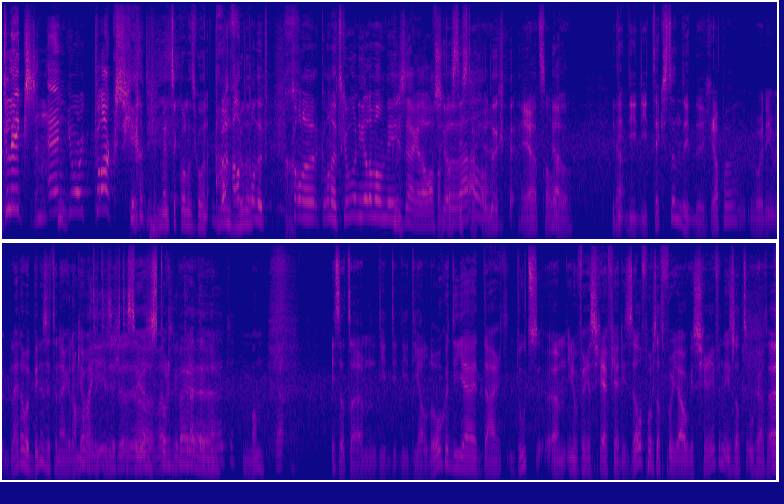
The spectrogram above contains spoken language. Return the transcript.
clicks and your die Mensen konden het gewoon aanvullen. kon het, kon, het, kon het gewoon helemaal meezeggen. Dat was Fantastisch toch, ja? geweldig. Ja, het zal Ja. wel. Die, Ja. die, die teksten, die, de grappen, we worden blij dat we binnen zitten eigenlijk. hè, want dit is echt een serieuze stort bij. eh, buiten. man. Is dat ehm, die, die, die dialogen die jij daar doet, ehm, in hoeverre schrijf jij die zelf? Wordt dat voor jou geschreven? Is dat, hoe gaat dat? Eh,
